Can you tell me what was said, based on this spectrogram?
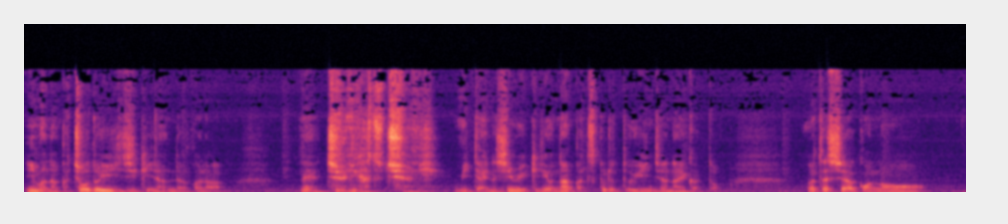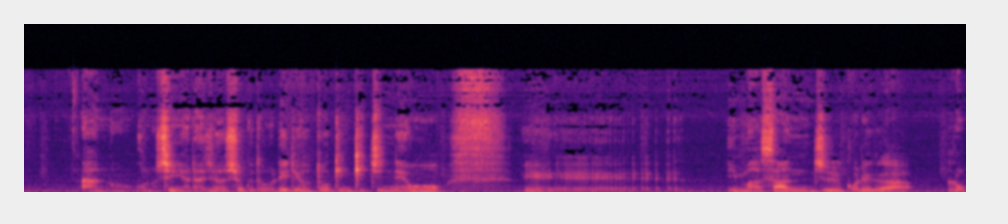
今なんかちょうどいい時期なんだからね12月中にみたいな締め切りをなんか作るといいんじゃないかと。私はこのあのこの深夜ラジオ食堂レディオトーキンキッチンネオを、えー、今30これが 6,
